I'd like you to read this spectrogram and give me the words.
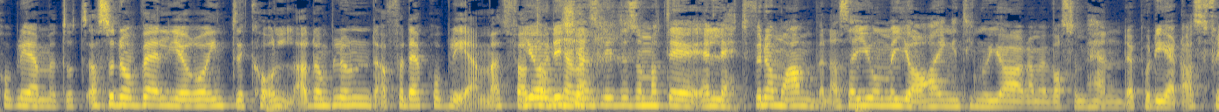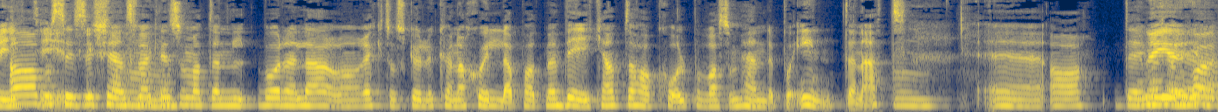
problemet åt, Alltså de väljer att inte kolla, de blundar för det problemet. För att Ja de det kanske- känns lite som att det är lätt för dem att använda sig. Jo men jag har ingenting att göra med vad som händer på deras fritid. Ja precis, det liksom. känns verkligen som att en, både en lärare och en rektor skulle kunna skylla på att men vi kan inte ha koll på vad som händer på internet. Eh, ja, det är Nej, ja, bara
